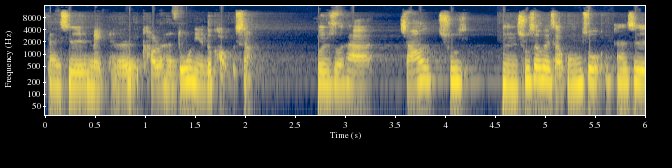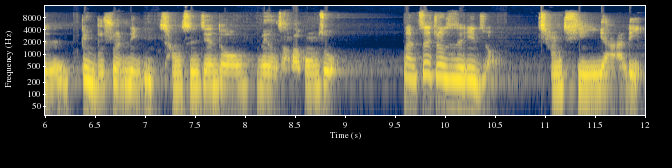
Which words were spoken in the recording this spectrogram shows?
但是每呃考了很多年都考不上，或者说他想要出嗯出社会找工作，但是并不顺利，长时间都没有找到工作，那这就是一种长期压力。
